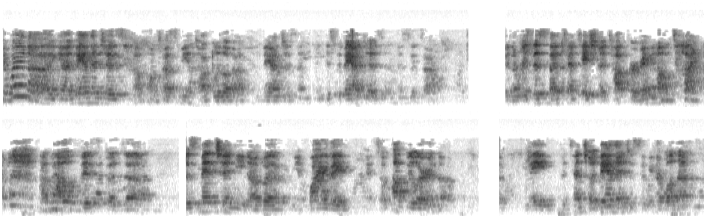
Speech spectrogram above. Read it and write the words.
What are the you know, advantages? I'll trust me and talk a little about advantages and disadvantages. And this is uh, going to resist that temptation to talk for a very long time about this, but uh, just mention, you know, the you know, why are they so popular and the main potential advantage, assuming they're well done,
